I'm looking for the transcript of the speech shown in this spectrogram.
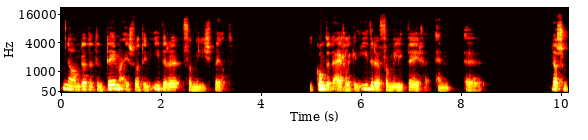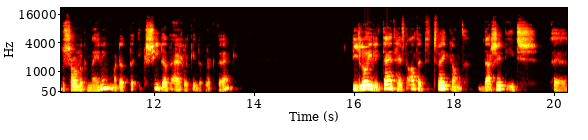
Nou, omdat het een thema is wat in iedere familie speelt. Je komt het eigenlijk in iedere familie tegen. En eh, dat is een persoonlijke mening, maar dat, ik zie dat eigenlijk in de praktijk. Die loyaliteit heeft altijd twee kanten. Daar zit iets. eh,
